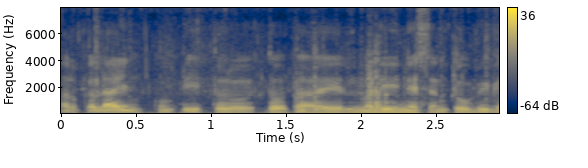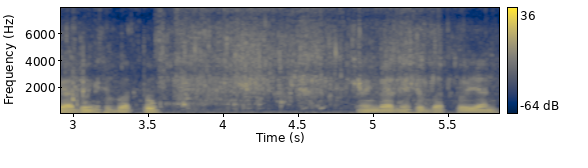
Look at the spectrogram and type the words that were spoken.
alkaline. Kumpleto ito dahil malinis ang tubig galing sa bato. Ang galing sa bato yan.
